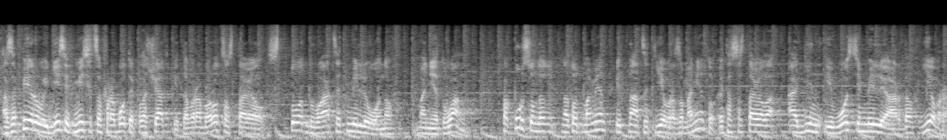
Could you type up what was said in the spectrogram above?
А за первые 10 месяцев работы площадки товарооборот составил 120 миллионов монет One. По курсу на, на тот момент 15 евро за монету это составило 1,8 миллиардов евро.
